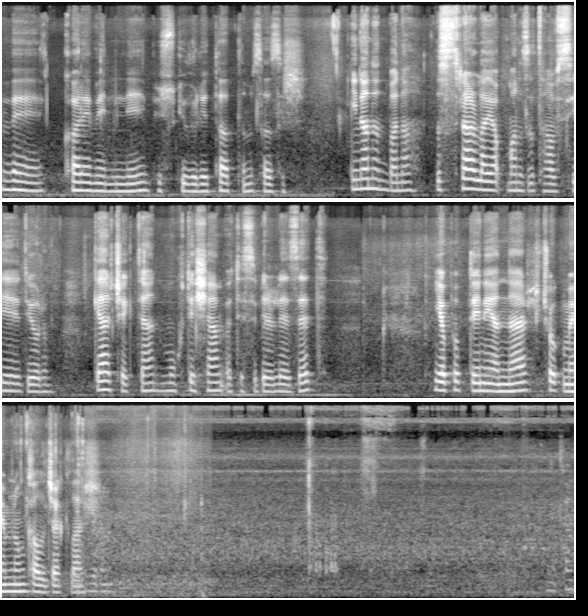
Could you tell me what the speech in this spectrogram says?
Ve karamelli bisküvili tatlımız hazır. İnanın bana ısrarla yapmanızı tavsiye ediyorum. Gerçekten muhteşem ötesi bir lezzet. Yapıp deneyenler çok memnun kalacaklar. Bakın.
